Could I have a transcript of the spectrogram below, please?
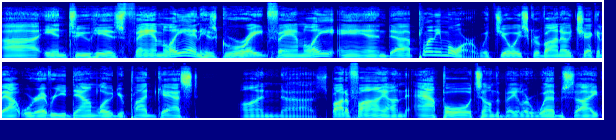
uh, into his family and his great family, and uh, plenty more with Joey Scrivano. Check it out wherever you download your podcast on uh, Spotify, on Apple. It's on the Baylor website.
